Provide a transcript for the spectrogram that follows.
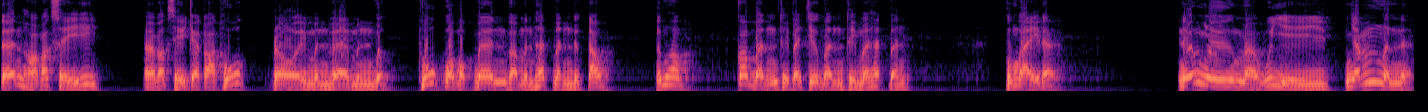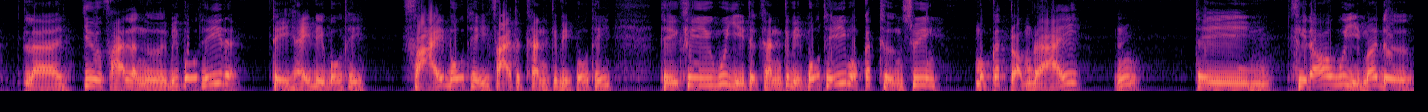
đến hỏi bác sĩ à, bác sĩ cho toa thuốc rồi mình về mình vứt thuốc qua một bên và mình hết bệnh được đâu. Đúng không? Có bệnh thì phải chữa bệnh thì mới hết bệnh cũng vậy đó. Nếu như mà quý vị nhắm mình á, là chưa phải là người biết bố thí đó thì hãy đi bố thí. Phải bố thí phải thực hành cái việc bố thí. Thì khi quý vị thực hành cái việc bố thí một cách thường xuyên một cách rộng rãi ừ, thì khi đó quý vị mới được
